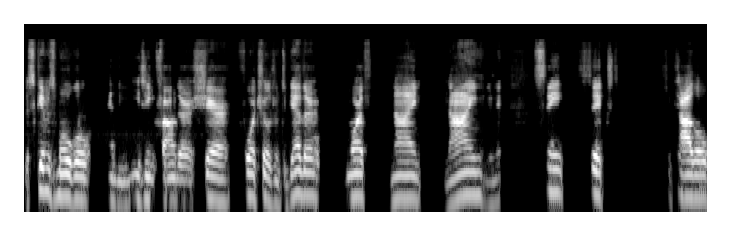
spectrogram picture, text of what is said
The Skims mogul and the Yeezy founder share four children together: North nine, nine, Saint six, Chicago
